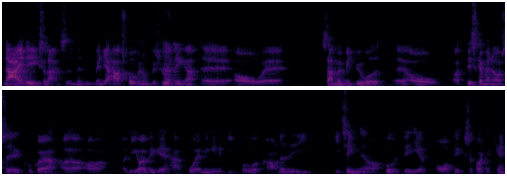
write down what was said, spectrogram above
Nej, det er ikke så lang tid, men, men jeg har truffet nogle beslutninger, øh, og øh, sammen med mit byråd, øh, og, og det skal man også øh, kunne gøre, og, og, og lige i øjeblikket har, bruger jeg min energi på at grave ned i, i tingene og få det her overblik så godt jeg kan,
